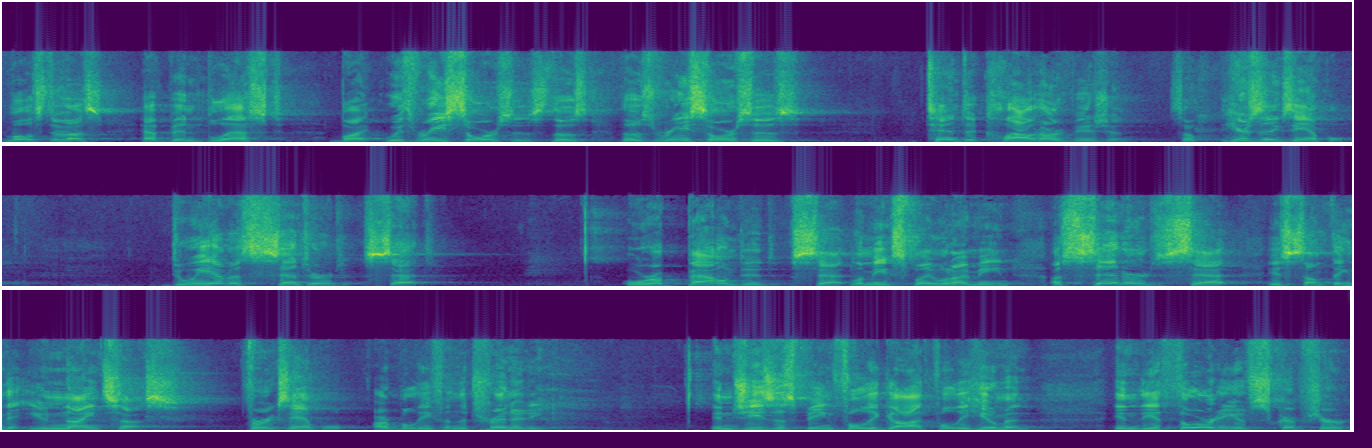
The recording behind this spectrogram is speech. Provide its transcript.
most of us have been blessed by, with resources. Those, those resources tend to cloud our vision. So here's an example Do we have a centered set or a bounded set? Let me explain what I mean. A centered set is something that unites us. For example, our belief in the Trinity, in Jesus being fully God, fully human, in the authority of Scripture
